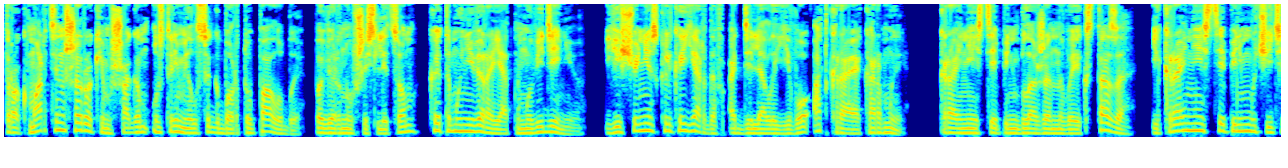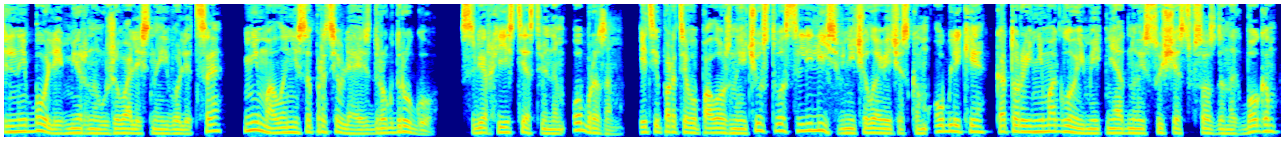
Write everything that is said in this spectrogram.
Трок Мартин широким шагом устремился к борту палубы, повернувшись лицом к этому невероятному видению. Еще несколько ярдов отделяло его от края кормы. Крайняя степень блаженного экстаза и крайняя степень мучительной боли мирно уживались на его лице, немало не сопротивляясь друг другу. Сверхъестественным образом эти противоположные чувства слились в нечеловеческом облике, который не могло иметь ни одно из существ, созданных Богом,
